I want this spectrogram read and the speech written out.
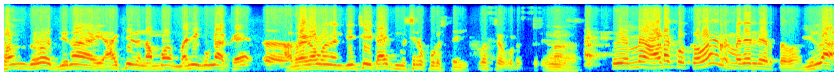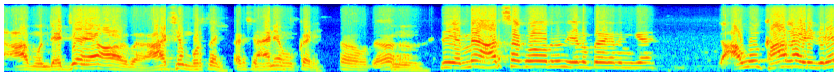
ತಂದು ದಿನ ಹಾಕಿದೆ ನಮ್ಮ ಮನಿ ಗುಣಕ್ಕೆ. ಅದ್ರಾಗ ಒಂದೊಂದ್ ಇಕ್ಕಿ ಇಟ್ಟು ಹಾಕಿ ಮುಸ್ರೆ ಕುಡಿಸ್ತೇನೆ. ಮೊಸರು ಕೊಡಿಸ್ತೀರಿ. ಇವು ಎಮ್ಮೆ ಆಡಕ್ ಹೋಗವ ಇಲ್ಲ ಮನೇಲಿ ಇರ್ತಾವ? ಇಲ್ಲ ಆ ಒಂದ್ ಹೆಜ್ಜೆ ಆಡ್ಸ್ಕೊಂಡ್ ಬರ್ತೇನೆ ನಾನೇ ಹೋಗ್ತಾನೆ ಹೌದಾ? ಇದು ಎಮ್ಮೆ ಆಡ್ಸಕ್ ಹೋದ್ರಿಂದ ಏನ್ ಉಪಯೋಗ ನಿಮ್ಗೆ? ಅವು ಕಾಲ ಆಡಿದ್ರೆ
